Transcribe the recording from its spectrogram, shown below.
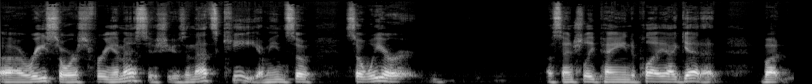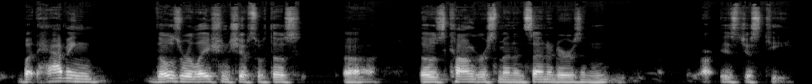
uh, resource for EMS issues, and that's key. I mean, so so we are essentially paying to play. I get it, but but having those relationships with those uh, those congressmen and senators and is just key.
